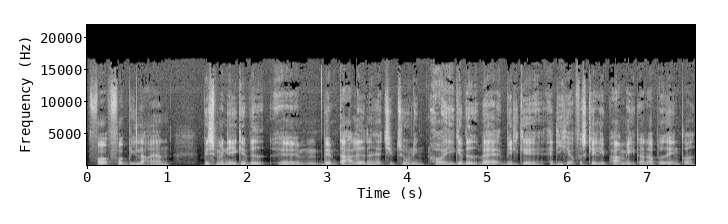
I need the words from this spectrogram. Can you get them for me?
for, for bilejeren, hvis man ikke ved, øh, hvem der har lavet den her chiptuning, og ikke ved, hvad, hvilke af de her forskellige parametre, der er blevet ændret,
